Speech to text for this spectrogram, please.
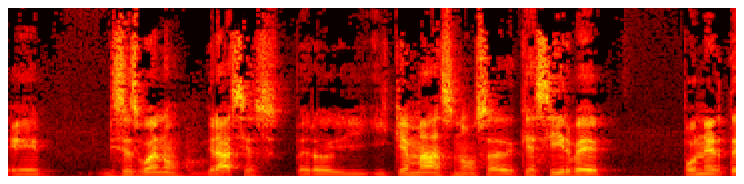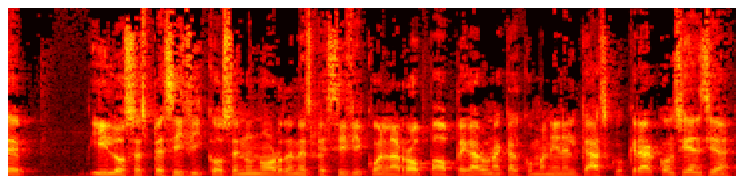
Eh, dices, bueno, gracias, pero ¿y, ¿y, qué más, no? O sea, ¿de qué sirve ponerte hilos específicos en un orden específico en la ropa o pegar una calcomanía en el casco? Crear conciencia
